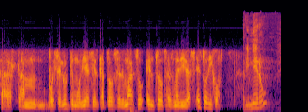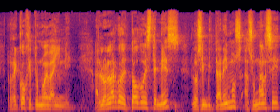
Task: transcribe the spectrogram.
hasta pues el último día es el 14 de marzo, entre otras medidas. Esto dijo. Primero, recoge tu nueva INE a lo largo de todo este mes los invitaremos a sumarse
